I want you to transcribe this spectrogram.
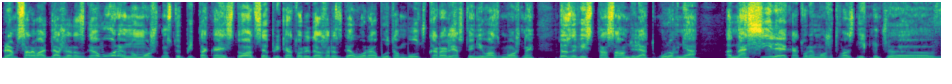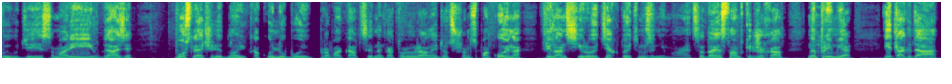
прям сорвать даже разговоры, но может наступить такая ситуация, при которой даже разговоры об этом будут в королевстве невозможны. Это зависит на самом деле от уровня насилия, которое может возникнуть э, в Иудее, Самарии, в Газе после очередной какой-либой провокации, на которую Иран идет совершенно спокойно, финансируя тех, кто этим занимается, да, исламский джихад, например. И тогда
